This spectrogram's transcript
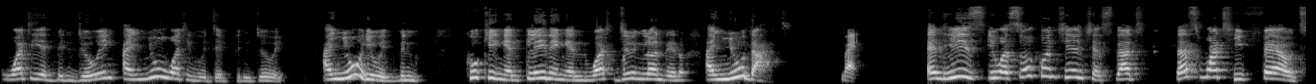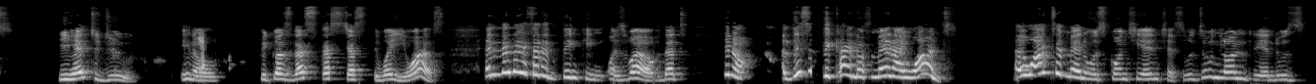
what he had been doing, I knew what he would have been doing. I knew he would have been cooking and cleaning and what doing laundry. I knew that. Right. And he's he was so conscientious that that's what he felt he had to do, you know, yeah. because that's that's just the way he was. And then I started thinking as well that, you know, this is the kind of man I want. I want a man who's conscientious, who's doing laundry and who's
